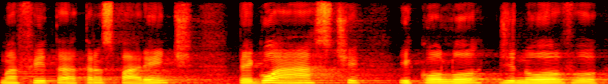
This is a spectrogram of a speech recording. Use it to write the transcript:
uma fita transparente, pegou a haste e colou de novo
